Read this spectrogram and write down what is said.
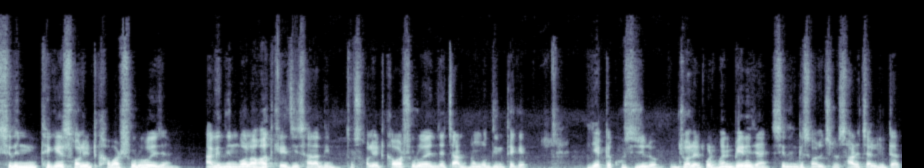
সেদিন থেকে সলিড খাবার শুরু হয়ে যায়। আগের দিন গলা ভাত খেয়েছি সারাদিন। তো সলিড খাবার শুরু হয়ে যায় চার নম্বর দিন থেকে। এই একটা খুশি ছিল, জলের পরিমাণ বেড়ে যায়। সেদিনকে জল ছিল সাড়ে চার লিটার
